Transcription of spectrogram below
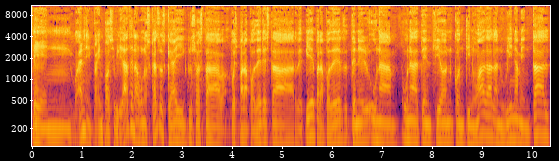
en bueno, imposibilidad en algunos casos, que hay incluso hasta pues para poder estar de pie, para poder tener una, una atención continuada, la nublina mental.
